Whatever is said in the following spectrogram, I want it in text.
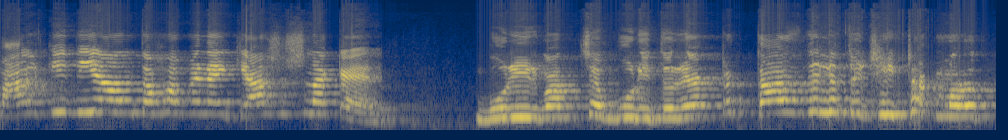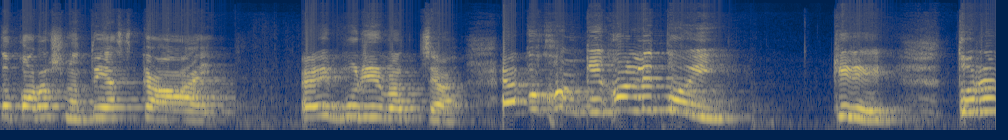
পালকি দিয়ে আনতে হবে নাকি? আসিস না কেন? বুড়ির বাচ্চা, বুড়ি, তোর একটা কাজ দিলে তুই ঠিকঠাক মরত্ব করস না, তুই আজকে আয়। এই বুড়ির বাচ্চা, এতক্ষণ কি করলি তুই? কিরে, তোরে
